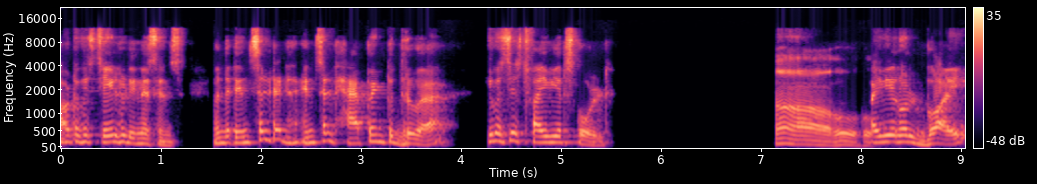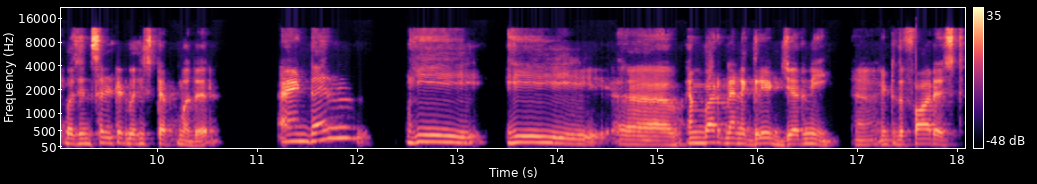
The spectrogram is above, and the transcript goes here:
out of his childhood innocence. When that insulted insult happened to Dhruva, he was just five years old. Oh, oh, oh. Five-year-old boy was insulted by his stepmother, and then he he uh, embarked on a great journey uh, into the forest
